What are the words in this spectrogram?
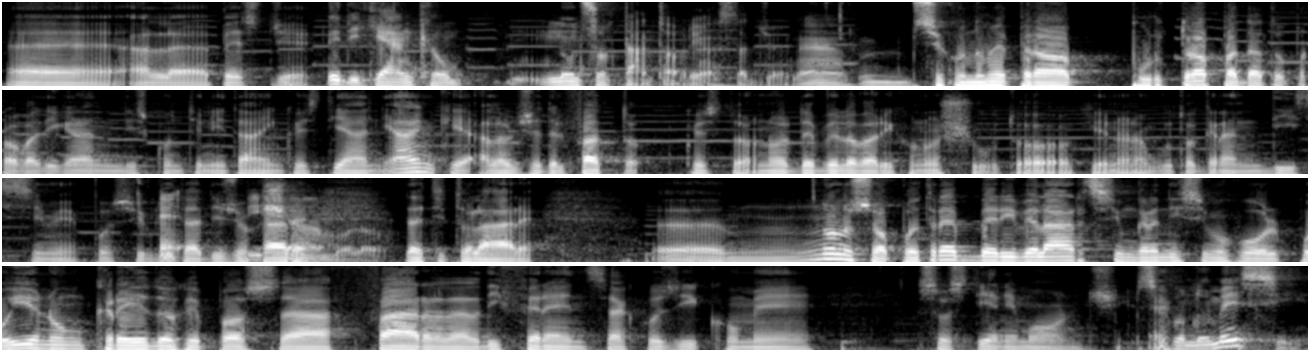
eh, al PSG. Vedi che anche un... non soltanto la prima stagione, eh. Secondo me però purtroppo ha dato prova di grande discontinuità in questi anni, anche alla luce del fatto, questo Nordevelo va riconosciuto, che non ha avuto grandissime possibilità Eh, di giocare diciamolo. da titolare. Ehm, non lo so, potrebbe rivelarsi un grandissimo colpo. Io non credo che possa fare la differenza così come sostiene Monci. Secondo me sì.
